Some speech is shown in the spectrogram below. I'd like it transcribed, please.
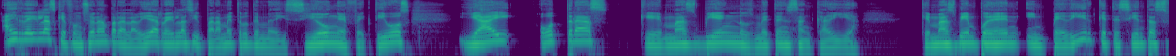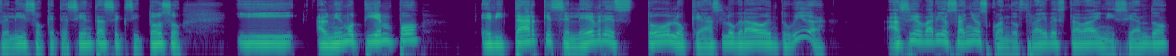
hay reglas que funcionan para la vida, reglas y parámetros de medición efectivos y hay otras que más bien nos meten zancadilla, que más bien pueden impedir que te sientas feliz o que te sientas exitoso y al mismo tiempo evitar que celebres todo lo que has logrado en tu vida. Hace varios años cuando Thrive estaba iniciando,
